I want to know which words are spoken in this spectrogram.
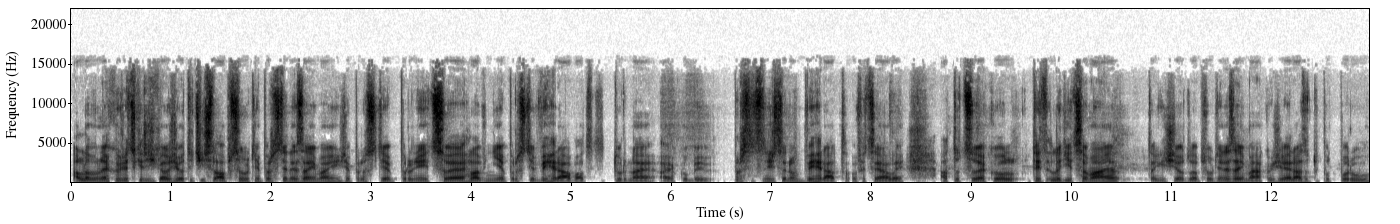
Ale on jako vždycky říkal, že ho ty čísla absolutně prostě nezajímají, že prostě pro něj co je hlavní je prostě vyhrávat ty turné a jakoby prostě snaží se jenom vyhrát oficiály. A to, co jako ty lidi, co má, takže ho to absolutně nezajímá, jako, že je rád tu podporu,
